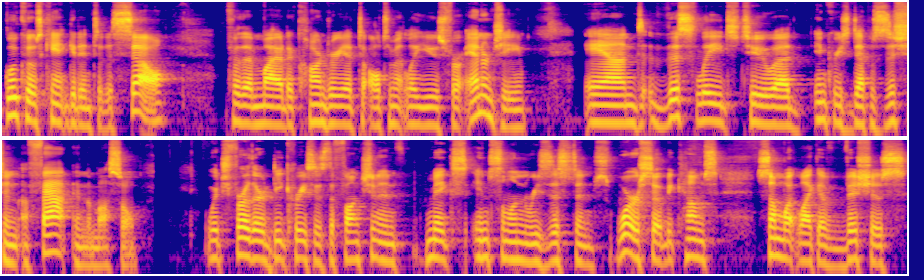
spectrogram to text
glucose can't get into the cell for the mitochondria to ultimately use for energy. And this leads to an increased deposition of fat in the muscle, which further decreases the function and makes insulin resistance worse. So it becomes somewhat like a vicious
